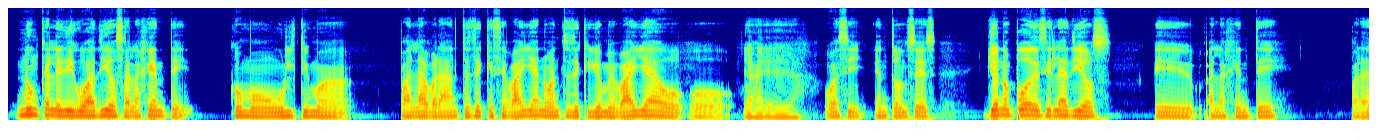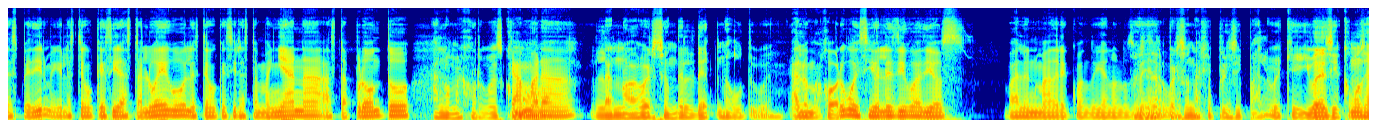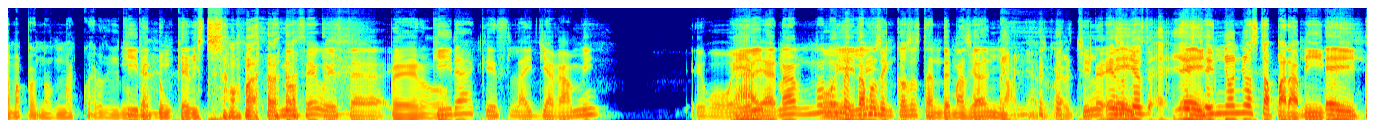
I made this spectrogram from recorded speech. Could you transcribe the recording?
nunca le digo adiós a la gente como última palabra antes de que se vayan o antes de que yo me vaya o, o- Ya, ya, ya. o así. Entonces, yo no puedo decirle adiós eh, a la gente para despedirme. Yo les tengo que decir hasta luego, les tengo que decir hasta mañana, hasta pronto, A lo mejor, güey, es como cámara. la nueva versión del Death Note, güey. A lo mejor, güey, si yo les digo adiós, valen madre cuando ya no los Pues vea. es el personaje principal, güey. Que iba a decir cómo se llama, pero no me acuerdo. Y Kira. nunca, nunca he visto esa mamada. No sé, güey, está Pero. Kira, que es Light Yagami. eh, O Ah, ya, no no o nos L. metamos en cosas tan demasiado ñoñas, güey. El chile. Eso Ey, ya es, es- ñoño hasta para mí, güey. Ey,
